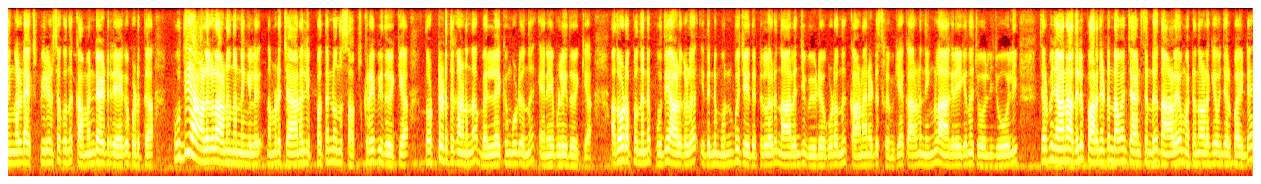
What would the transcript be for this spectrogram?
നിങ്ങളുടെ എക്സ്പീരിയൻസ് ഒക്കെ ഒന്ന് കമന്റായിട്ട് രേഖപ്പെടുത്തുക. പുതിയ ആളുകളാണെന്നുണ്ടെങ്കിൽ നമ്മുടെ ചാനൽ ഇപ്പം തന്നെ ഒന്ന് സബ്സ്ക്രൈബ് ചെയ്ത് വയ്ക്കുക തൊട്ടടുത്ത് കാണുന്ന ബെല്ലൈക്കും കൂടി ഒന്ന് എനേബിൾ ചെയ്ത് വയ്ക്കുക അതോടൊപ്പം തന്നെ പുതിയ ആളുകൾ ഇതിന് മുൻപ് ചെയ്തിട്ടുള്ള ഒരു നാലഞ്ച് വീഡിയോ കൂടെ ഒന്ന് കാണാനായിട്ട് ശ്രമിക്കുക. കാരണം നിങ്ങൾ ആഗ്രഹിക്കുന്ന ജോലി ജോലി ചിലപ്പോൾ ഞാൻ അതിൽ പറഞ്ഞിട്ടുണ്ടാവാൻ ചാൻസ് ഉണ്ട്. നാളെയോ മറ്റന്നാളൊക്കെയാവും ചിലപ്പോൾ അതിന്റെ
